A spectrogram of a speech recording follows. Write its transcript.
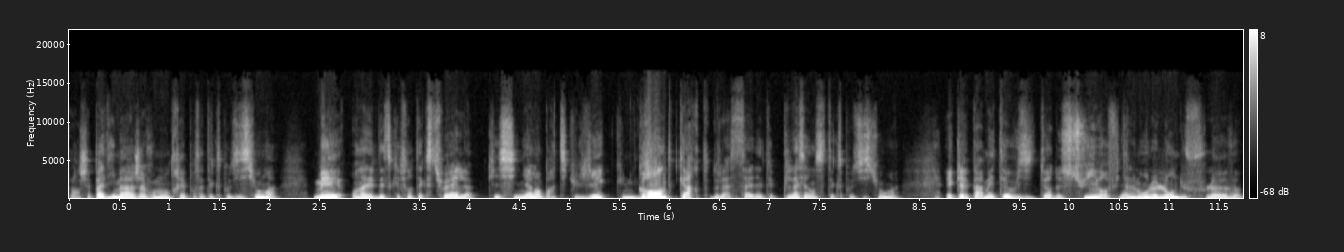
Alors, je n'ai pas d'image à vous montrer pour cette exposition, mais on a des descriptions textuelles qui signalent en particulier qu'une grande carte de la Seine était placée dans cette exposition et qu'elle permettait aux visiteurs de suivre finalement le long du fleuve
